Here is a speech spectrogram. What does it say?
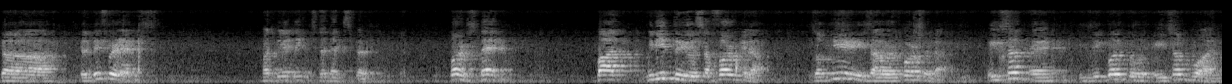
the the difference, what do you think is the next term? Of course, 10. But we need to use a formula. So here is our formula. a sub n is equal to a sub 1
